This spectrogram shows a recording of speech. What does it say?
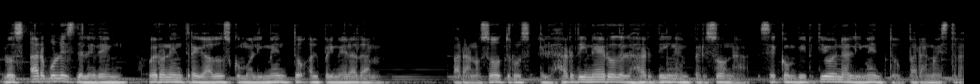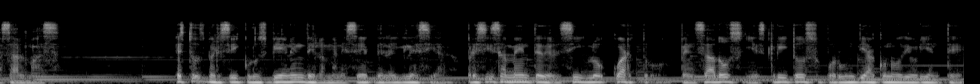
Los árboles del Edén fueron entregados como alimento al primer Adán. Para nosotros, el jardinero del jardín en persona se convirtió en alimento para nuestras almas. Estos versículos vienen del amanecer de la Iglesia, precisamente del siglo IV, pensados y escritos por un diácono de Oriente,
